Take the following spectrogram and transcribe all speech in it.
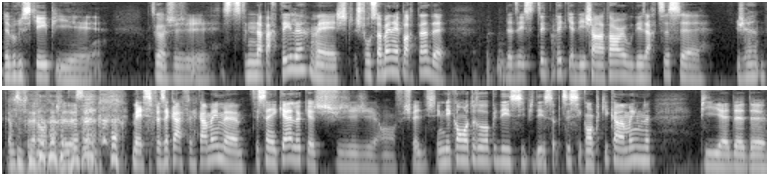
de brusquer, puis. euh, en tout cas, je- je- c'est une aparté, là, mais je, je trouve ça bien important de, de dire, tu sais, peut-être qu'il y a des chanteurs ou des artistes euh, jeunes, comme ça faisait longtemps que je faisais ça. Mais ça faisait quand, ça même, euh, cinq ans là, que je, je, je- on- je fais je signe des contrats, puis des ci, puis des ça. C'est compliqué quand même, là. Puis euh, de... de-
